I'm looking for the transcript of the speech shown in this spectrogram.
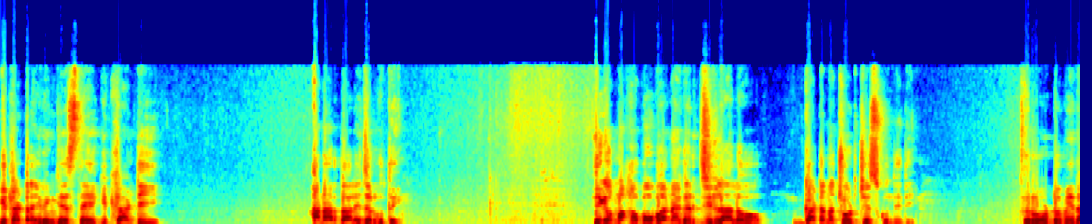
గిట్లా డ్రైవింగ్ చేస్తే గిట్లాంటి అనర్థాలే జరుగుతాయి. ఇక మహబూబానగర్ జిల్లాలో ఘటన చోటు చేసుకుంది ఇది. రోడ్డు మీద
